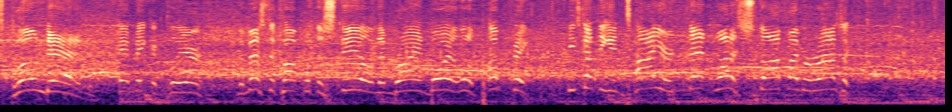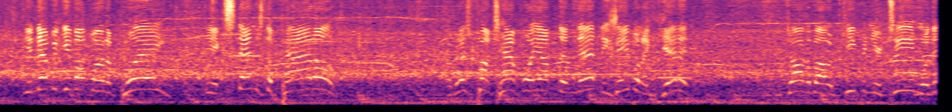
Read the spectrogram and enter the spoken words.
had it's blown dead. Can't make it clear. Namestnikov with the steal, and then Brian Boyle, a little pump fake. He's got the entire net. What a stop by Mrazek. You never give up on a play. He extends the paddle. I mean, this puck's halfway up the net, and he's able to get it. You talk about keeping your team within.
